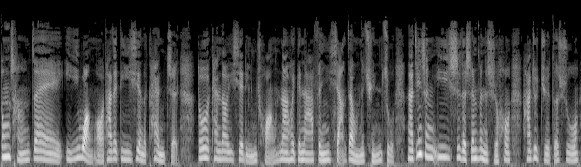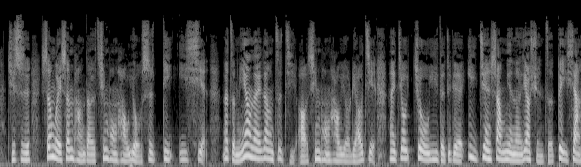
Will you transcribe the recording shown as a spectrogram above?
通常在以往哦，他在第一线的看诊，都会看到一些临床，那会跟大家分享在我们的群组。那精神医师的身份的时候，他就觉得说，其实身为身旁的亲朋好友是第一线。那怎么样呢？让自己哦，亲朋好友了解，那就就医的这个意见上面呢，要选择对象。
